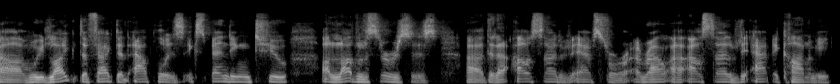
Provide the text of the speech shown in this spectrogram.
Uh, we like the fact that Apple is expanding to a lot of services uh, that are outside of the App Store, around uh, outside of the app economy.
